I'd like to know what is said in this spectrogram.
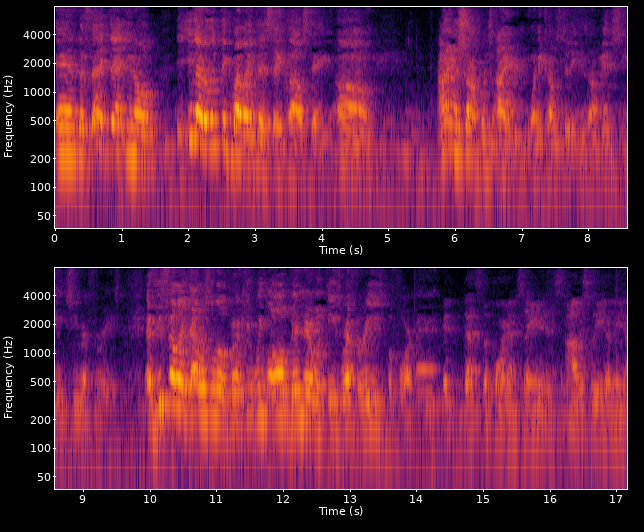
And the fact that, you know, you gotta look think about it like this, St. Cloud State. Um, iron sharpens iron when it comes to these um, NCHC referees. If you feel like that was a little crooked, we've all been there with these referees before, man. It, that's the point I'm saying is obviously, I mean,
